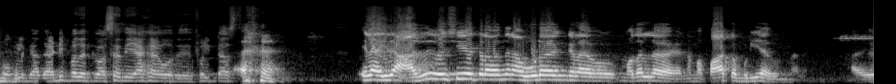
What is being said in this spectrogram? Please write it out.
உங்களுக்கு அது அடிப்பதற்கு வசதியாக ஒரு ஃபுல் டாஸ் இல்ல இது அது விஷயத்துல வந்து நான் ஊடகங்களை முதல்ல நம்ம பார்க்க முடியாது உண்மையில. அது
